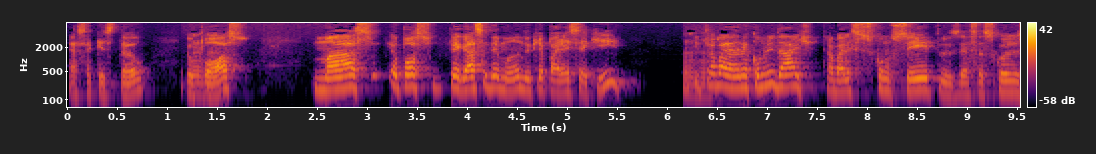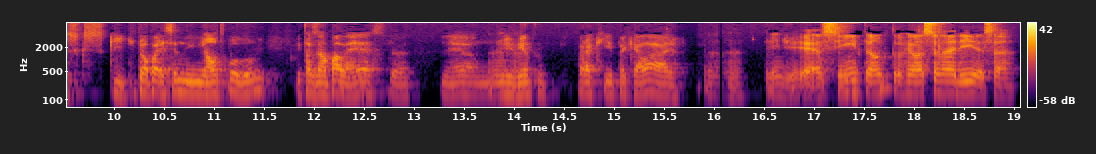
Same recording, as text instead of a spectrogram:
essa questão, eu posso. Mas eu posso pegar essa demanda que aparece aqui uhum. e trabalhar na minha comunidade, trabalhar esses conceitos, essas coisas que estão aparecendo em alto volume e fazer uma palestra, né, um uhum. evento para aquela área. Uhum. Entendi. É assim então que tu relacionaria essa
